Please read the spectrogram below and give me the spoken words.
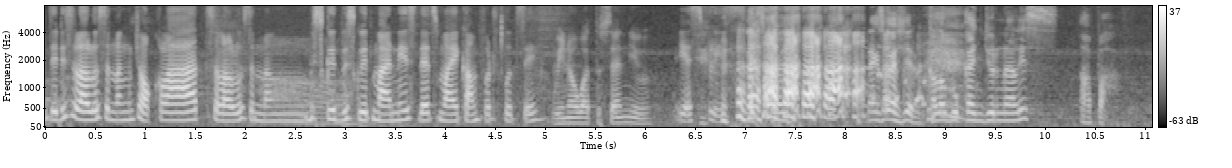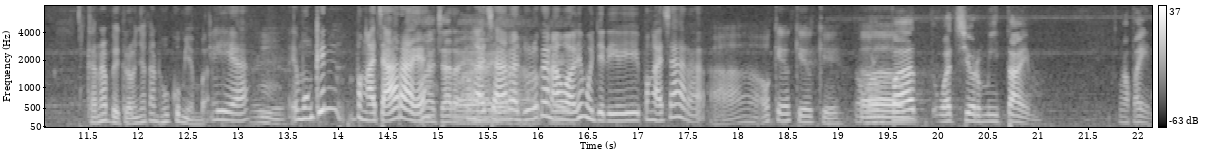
Jadi selalu seneng coklat, selalu seneng biskuit-biskuit manis. That's my comfort food sih. We know what to send you. Yes, please. Next question. Next question. Kalau bukan jurnalis apa? Karena backgroundnya kan hukum ya Mbak. iya. Ya, mungkin pengacara ya. Pengacara ya, Pengacara iya, dulu kan oke. awalnya mau jadi pengacara. Ah, oke oke oke. Nomor Um, empat, what's your me time? Ngapain?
